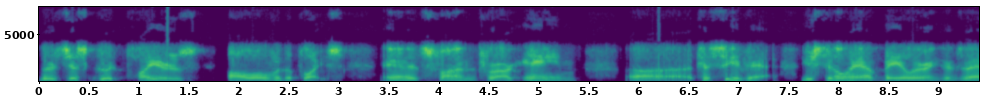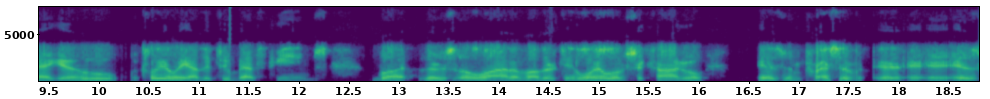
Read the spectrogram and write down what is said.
There's just good players all over the place, and it's fun for our game uh, to see that. You still have Baylor and Gonzaga, who clearly are the two best teams, but there's a lot of other teams. Loyola of Chicago, as impressive uh, as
